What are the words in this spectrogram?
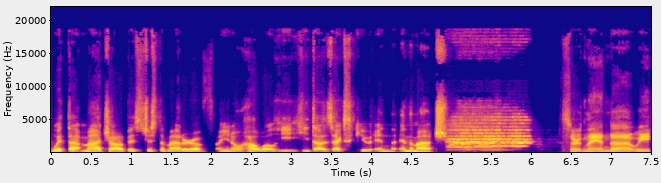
with that matchup. It's just a matter of you know how well he he does execute in the in the match. Certainly, and uh, we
